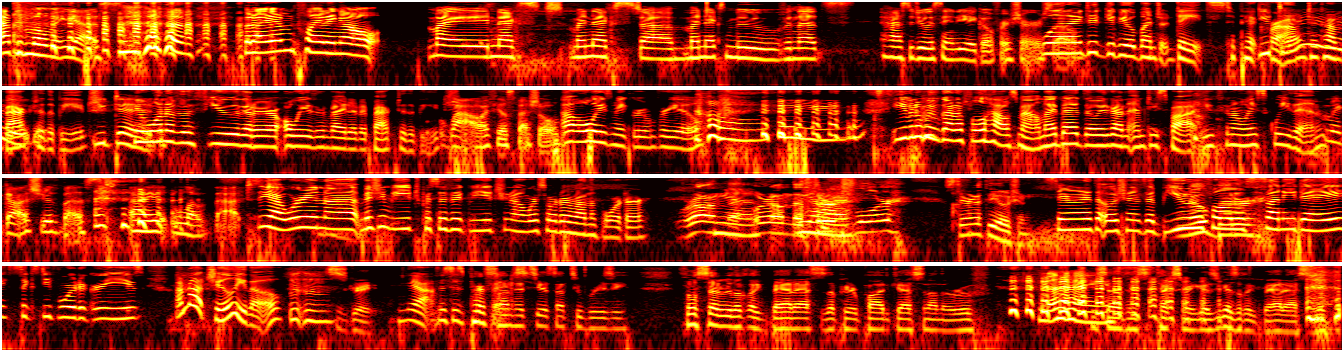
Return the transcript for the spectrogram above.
At the moment, yes. but I am planning out my next my next uh my next move and that's has to do with San Diego for sure. Well, and. I did give you a bunch of dates to pick You from to come back to the beach. You did. You're one of the few that are always invited back to the beach. Wow, I feel special. I'll always make room for you. oh, thanks. Even if we've got a full house, Mal, my bed's always got an empty spot. You can always squeeze in. Oh my gosh, you're the best. I love that. So yeah, we're in uh, Mission Beach, Pacific Beach. You know, we're sort of on the border, We're on Yeah, the we're on the we third are. floor, staring at the ocean. staring at the ocean. It's a beautiful better. sunny day, 64 degrees. I'm not chilly though. Mm-mm. This is great. Yeah. This is perfect. Sun hits you. It's not too breezy. Phil said we look like badasses up here podcasting on the roof. He nice. said, he texted me. He goes, "You guys look like badasses up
